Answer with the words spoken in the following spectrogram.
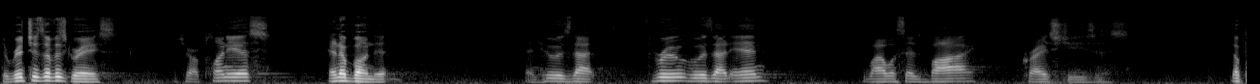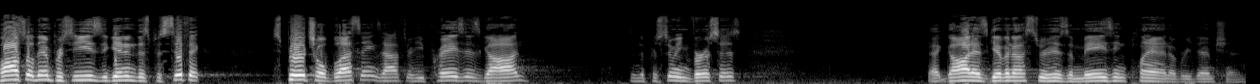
the riches of his grace, which are plenteous and abundant. And who is that through? Who is that in? The Bible says, by Christ Jesus. The apostle then proceeds to get into specific spiritual blessings after he praises God in the pursuing verses that God has given us through his amazing plan of redemption.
